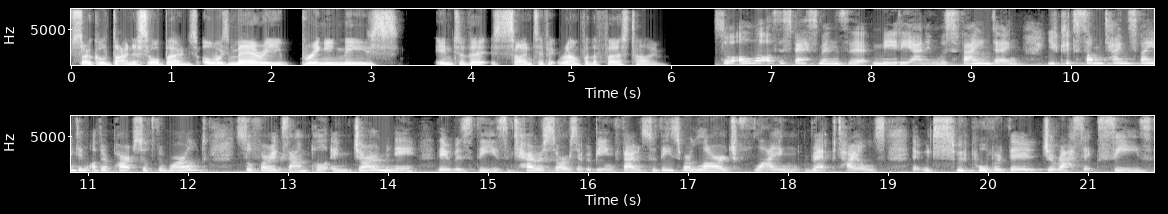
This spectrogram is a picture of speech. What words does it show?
so called dinosaur bones? Or was Mary bringing these into the scientific realm for the first time? So, a lot of the specimens that Mary Anning was finding, you could sometimes find in other parts of the world. So, for example, in Germany, there was these pterosaurs that were being found. So, these were large flying reptiles that would swoop over the Jurassic seas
